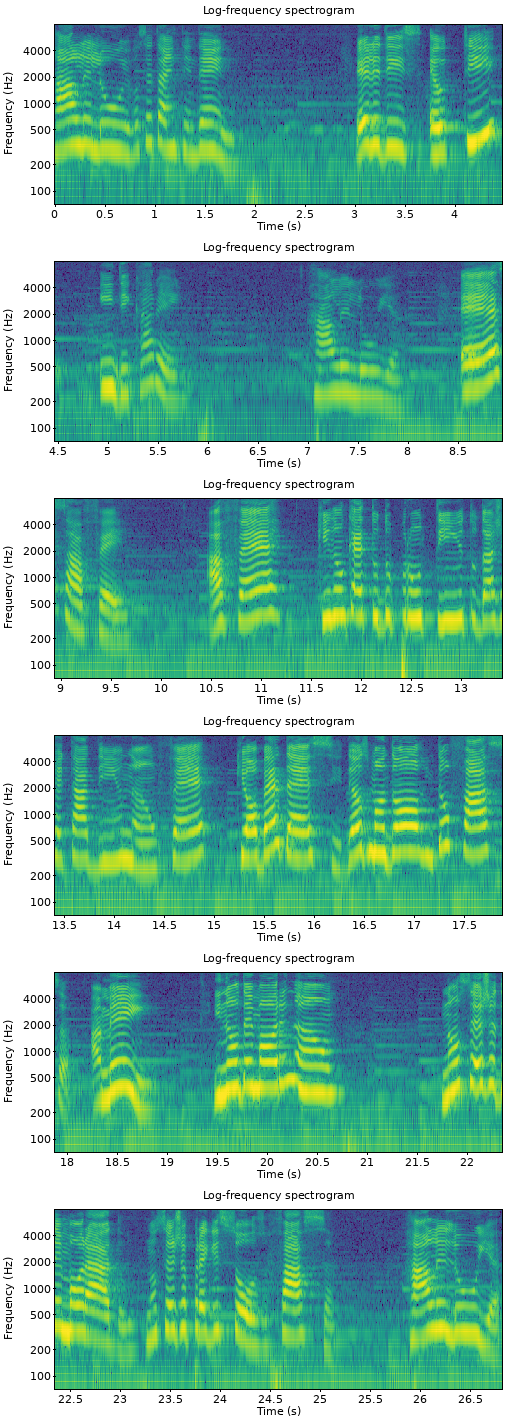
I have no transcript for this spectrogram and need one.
Aleluia. Você está entendendo? Ele diz: Eu te indicarei. Aleluia. É essa a fé. A fé que não quer tudo prontinho, tudo ajeitadinho, não. Fé que obedece. Deus mandou, então faça. Amém? E não demore, não. Não seja demorado. Não seja preguiçoso. Faça. Aleluia.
